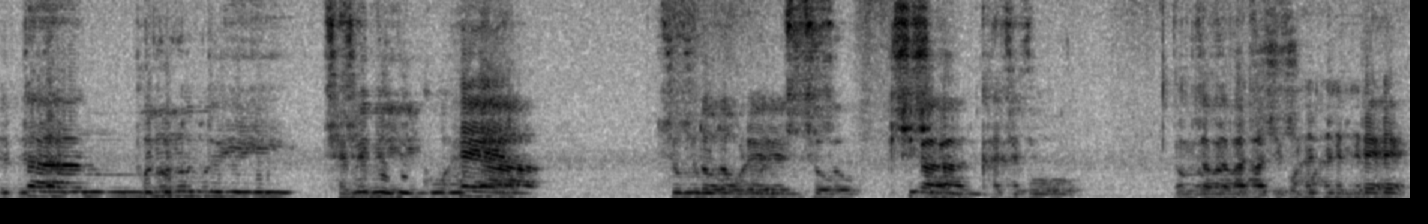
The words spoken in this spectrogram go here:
일단 보는 분들이 재미도 있고 해야 좀 더 오랜 지속 시간 가지고 영상을 봐주시고 할 텐데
